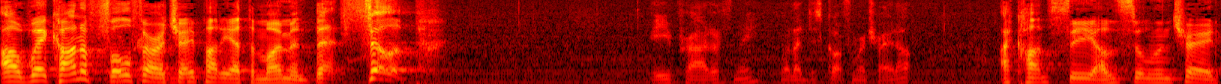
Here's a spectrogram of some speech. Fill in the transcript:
Uh, we're kind of full for our trade party at the moment, but Philip, Are you proud of me? What I just got from a trade up? I can't see. I'm still in trade.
